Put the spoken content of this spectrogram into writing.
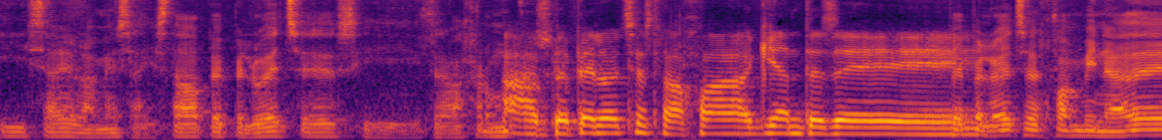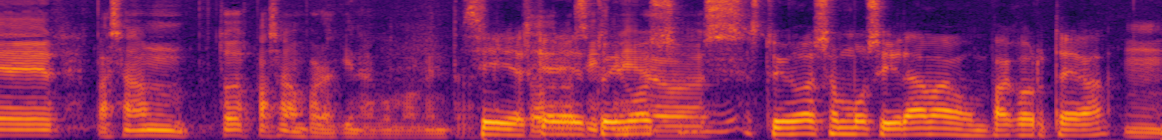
y sale la mesa. Y estaba Pepe Loeches y trabajaron Ah, muchos. Pepe Loeches trabajó aquí antes de... Pepe Loeches, Juan Binader, pasaron, todos pasaron por aquí en algún momento. Sí, es Todos que estuvimos, ingenieros- estuvimos en Musigrama con Paco Ortega Mm,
